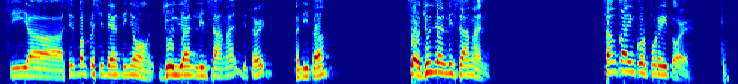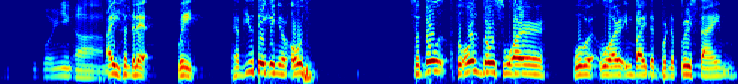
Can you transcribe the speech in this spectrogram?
Si uh, sino bang presidente nyo? Julian Linsangan, the third? Andito? So, Julian Linsangan. Saan ka incorporator? Good morning. Uh, Ay, sandali. Wait. Have you taken your oath? So tho- to all those who are who, were- who are invited for the first time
